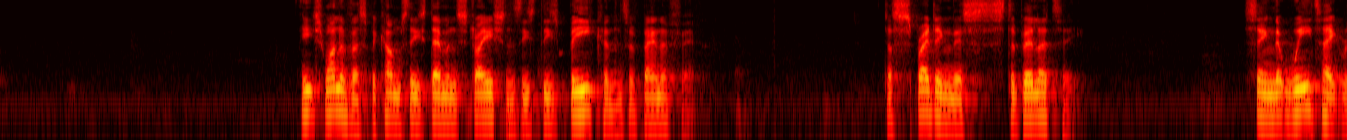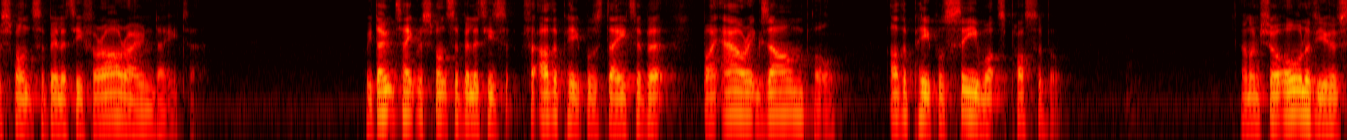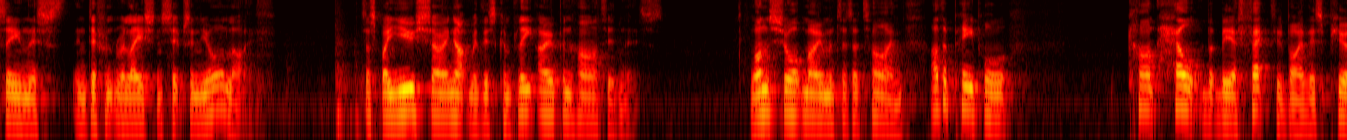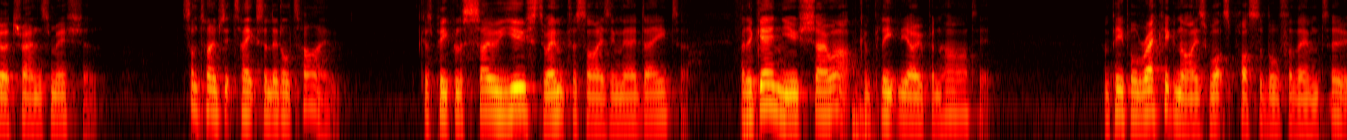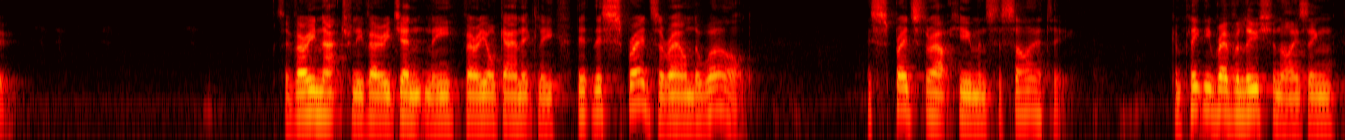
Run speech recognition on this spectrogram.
Each one of us becomes these demonstrations, these, these beacons of benefit. Just spreading this stability. Seeing that we take responsibility for our own data. We don't take responsibilities for other people's data, but by our example, other people see what's possible. And I'm sure all of you have seen this in different relationships in your life. Just by you showing up with this complete open-heartedness, one short moment at a time, other people can't help but be affected by this pure transmission. Sometimes it takes a little time because people are so used to emphasizing their data. But again, you show up completely open-hearted. And people recognize what's possible for them too. So very naturally, very gently, very organically, this spreads around the world. This spreads throughout human society, completely revolutionizing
